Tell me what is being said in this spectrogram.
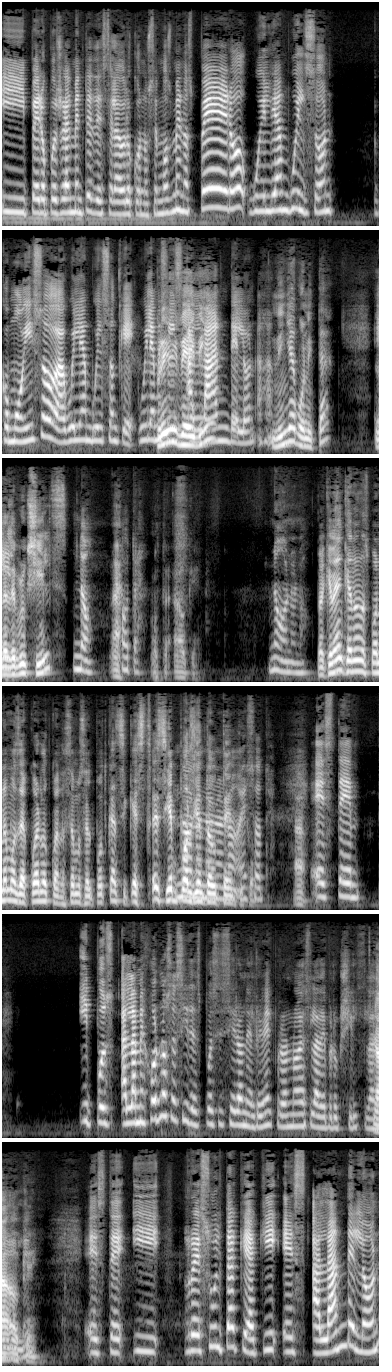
Y, pero pues realmente de este lado lo conocemos menos. Pero William Wilson, como hizo a William Wilson, que William Pretty Wilson es Baby. Alain Delon. Ajá. Niña bonita. La de Brooke Shields. No, Ah. otra. Otra. Ah, ok. No, no, no. Para que vean que no nos ponemos de acuerdo cuando hacemos el podcast y que esto es 100% No, no, no, auténtico. es otra. Ah. Este. Y pues a lo mejor no sé si después hicieron el remake, pero no es la de Brooke Shields, la Ah, de. ¿eh? Este, y resulta que aquí es Alain Delon,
